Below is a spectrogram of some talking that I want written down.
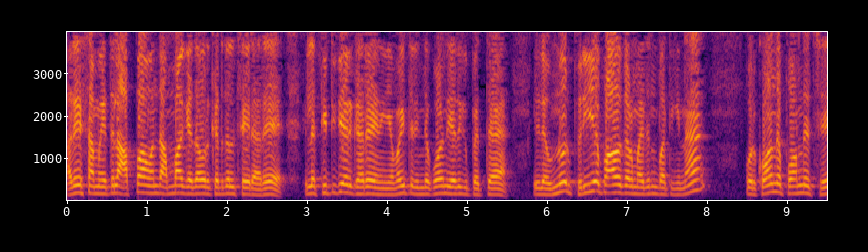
அதே சமயத்துல அப்பா வந்து அம்மாக்கு ஏதாவது ஒரு கெடுதல் செய்யறாரு இல்ல திட்டிகிட்டே இருக்காரு நீங்க வயிற்று இந்த குழந்தை எதுக்கு பெத்த? இதுல இன்னொரு பெரிய பாவகரமா எதுன்னு பாத்தீங்கன்னா ஒரு குழந்தை பிறந்துச்சு.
